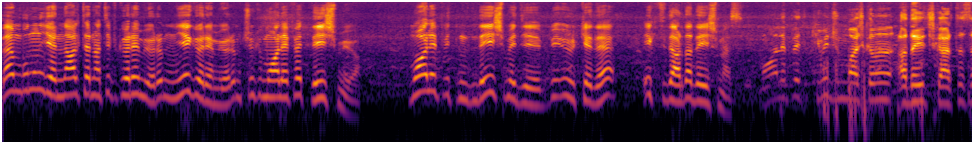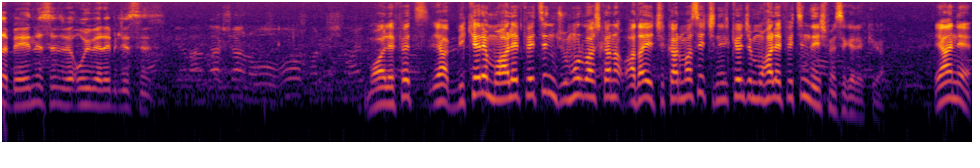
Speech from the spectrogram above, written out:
ben bunun yerine alternatif göremiyorum. Niye göremiyorum? Çünkü muhalefet değişmiyor. Muhalefetin değişmediği bir ülkede iktidarda değişmez. Muhalefet kimi cumhurbaşkanı adayı çıkartırsa beğenirsiniz ve oy verebilirsiniz. Muhalefet ya bir kere muhalefetin Cumhurbaşkanı adayı çıkarması için ilk önce muhalefetin değişmesi gerekiyor. Yani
